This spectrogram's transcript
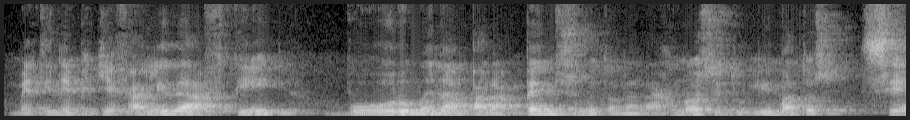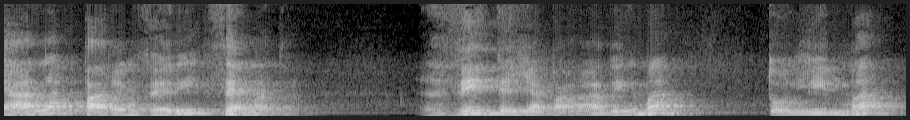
με την επικεφαλίδα αυτή μπορούμε να παραπέμψουμε τον αναγνώστη του λίματος σε άλλα παρεμφερή θέματα. Δείτε για παράδειγμα το λίμα,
